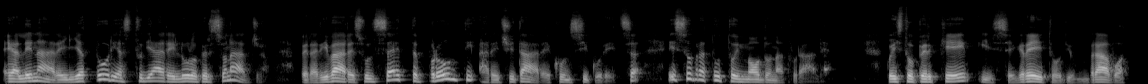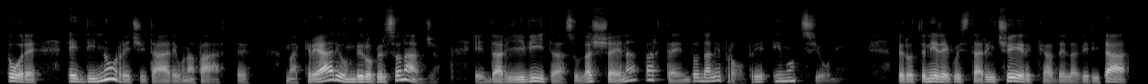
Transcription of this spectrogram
è allenare gli attori a studiare il loro personaggio, per arrivare sul set pronti a recitare con sicurezza e soprattutto in modo naturale. Questo perché il segreto di un bravo attore è di non recitare una parte, ma creare un vero personaggio e dargli vita sulla scena partendo dalle proprie emozioni. Per ottenere questa ricerca della verità,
